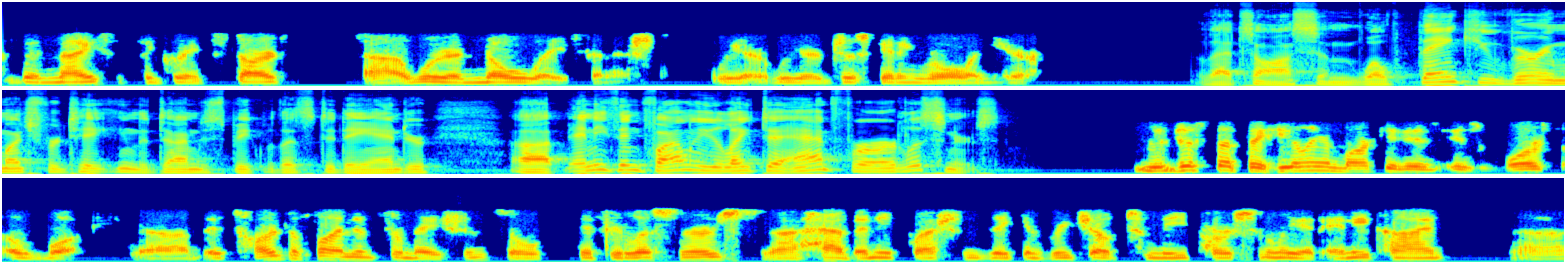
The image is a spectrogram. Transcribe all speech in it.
have been nice. It's a great start. Uh, we're in no way finished. We are we are just getting rolling here. That's awesome. Well, thank you very much for taking the time to speak with us today, Andrew. Uh, anything finally you'd like to add for our listeners? Just that the helium market is, is worth a look. Uh, it's hard to find information. So if your listeners uh, have any questions, they can reach out to me personally at any time. Uh,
